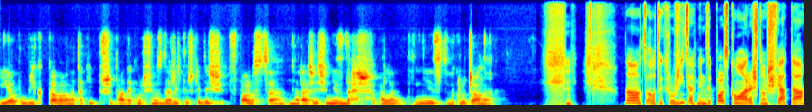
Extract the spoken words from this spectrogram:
i opublikował. No, taki przypadek może się zdarzyć też kiedyś w Polsce. Na razie się nie zdarzył, ale nie jest wykluczone. No, o tych różnicach między Polską a resztą świata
